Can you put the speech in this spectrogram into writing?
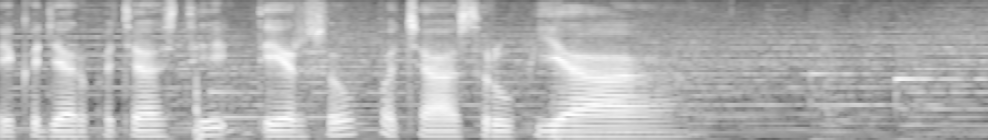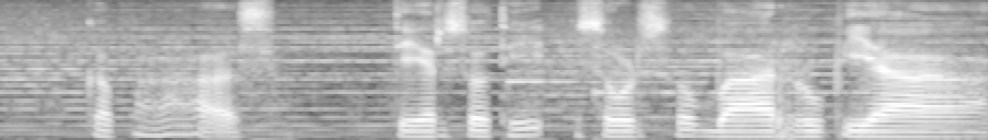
એક હજાર પચાસથી તેરસો પચાસ રૂપિયા. કપાસ તેરસોથી સોળસો બાર રૂપિયા.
